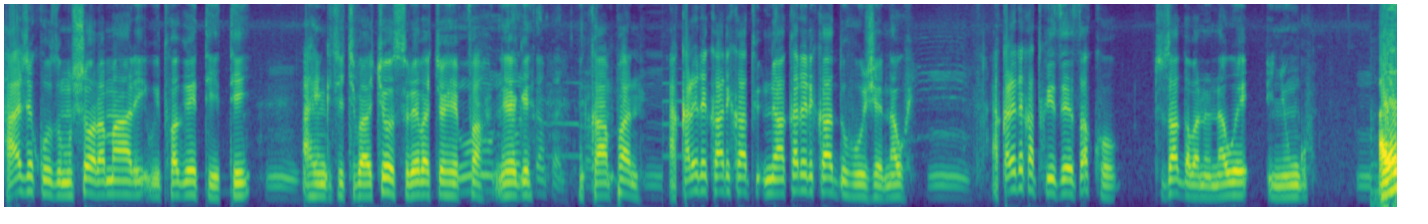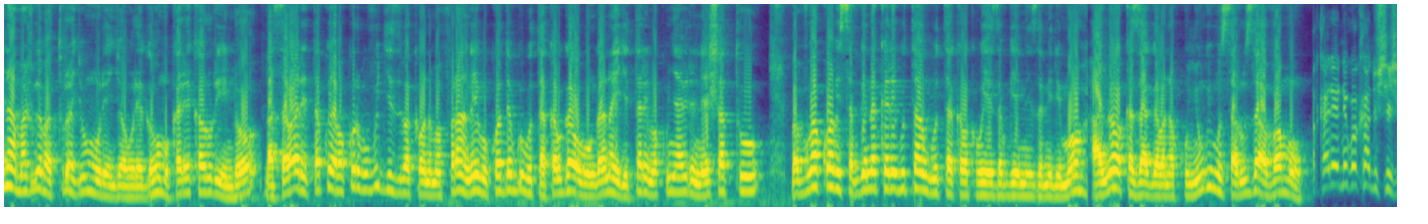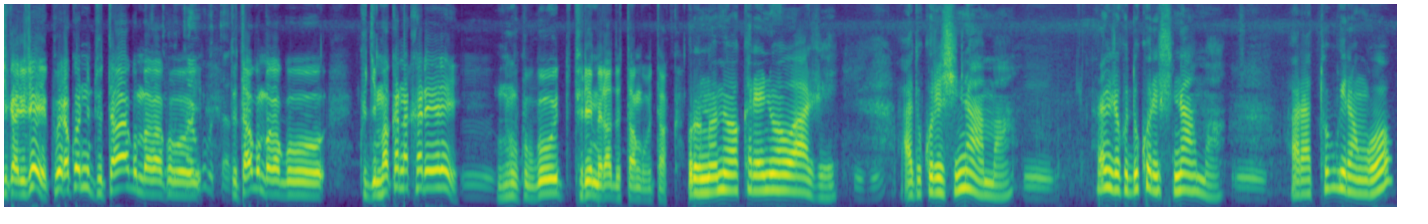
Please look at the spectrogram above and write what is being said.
haje kuza umushoramari witwa getiti ahinga iki kibaya cyose ureba cyo hepfo aha, ni kampani. Akarere kari katu- ni akarere kaduhuje nawe. Akarere katwizeza ko tuzagabana nawe inyungu. Aya ni amajwi y'abaturage b'umurenge wa burega ho mu karere ka rulindo basaba leta ko yabakora ubuvugizi bakabona amafaranga y'ubukode bw'ubutaka bwabo bungana hegitari makumyabiri n'eshatu bavuga ko babisabwe n'akarere gutanga ubutaka bakabuhereza bwiyemezamirimo hanyuma bakazagabana ku nyungu y'umusaruro uzavamo. Akarere niko kadushishikarije kubera ko tutagombaga kujya impaka n'akarere ni uku ubwo turemera dutanga ubutaka. Uronome w'akarere ni we waje adukoresha inama. Arangije kudukoresha inama aratubwira ngo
